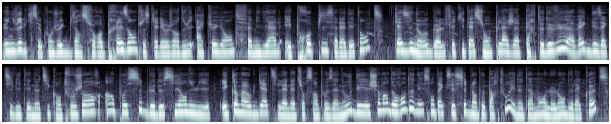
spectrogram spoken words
Une ville qui se conjugue bien sûr au présent puisqu'elle est aujourd'hui accueillante, familiale et propice à la détente. Nederland. Casino, golf, équitation, plage à perte de vue avec des activités nautiques en tout genre, impossible de s'y ennuyer. Et comme à Oulgat, la nature s'impose à nous, des chemins de randonnée sont accessibles un peu partout et notamment le long de la côte.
